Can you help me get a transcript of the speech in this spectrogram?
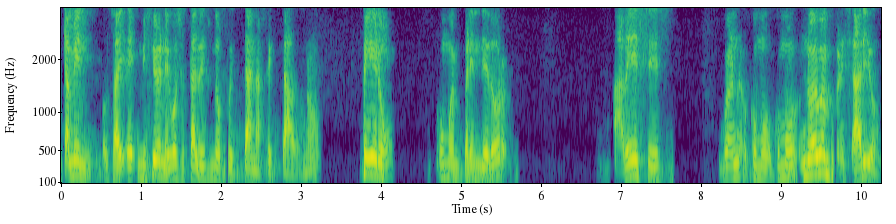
también, o sea, eh, mi giro de negocio tal vez no fue tan afectado, ¿no? Pero como emprendedor, a veces, bueno, como, como nuevo empresario,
